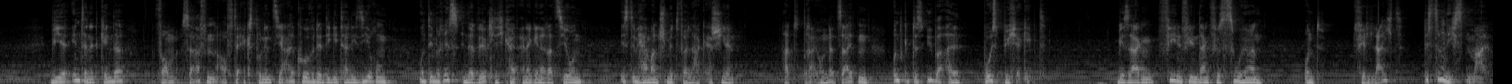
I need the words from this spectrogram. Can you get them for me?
Wir Internetkinder, vom Surfen auf der Exponentialkurve der Digitalisierung und dem Riss in der Wirklichkeit einer Generation ist im Hermann Schmidt Verlag erschienen. Hat 300 Seiten und gibt es überall, wo es Bücher gibt. Wir sagen vielen, vielen Dank fürs Zuhören und vielleicht bis zum nächsten Mal.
